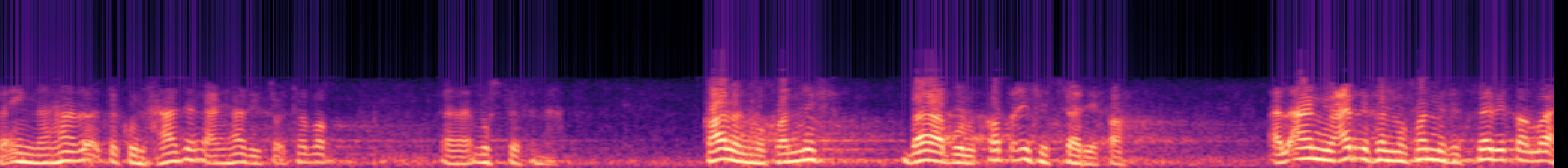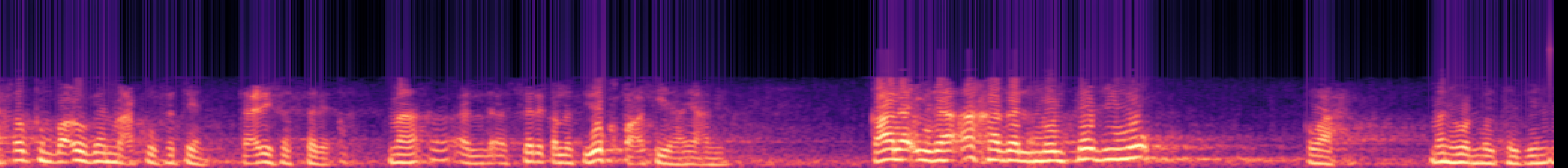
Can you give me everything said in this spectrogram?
فإن هذا تكون حاجة يعني هذه تعتبر آه، مستثنى. قال المصنف باب القطع في السرقة. الآن يعرف المصنف السرقة الله يحفظكم ضعوه بين معكوفتين تعريف السرقة ما السرقة التي يقطع فيها يعني. قال إذا أخذ الملتزم واحد من هو الملتزم؟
